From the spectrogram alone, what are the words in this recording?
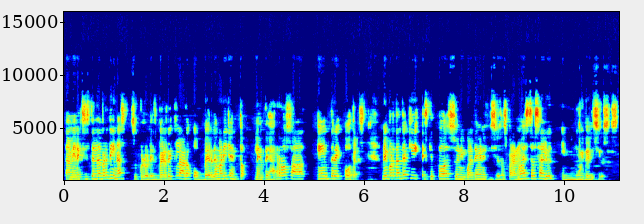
También existen las verdinas, su color es verde claro o verde amarillento, lentejas rosadas, entre otras. Lo importante aquí es que todas son igual de beneficiosas para nuestra salud y muy deliciosas.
